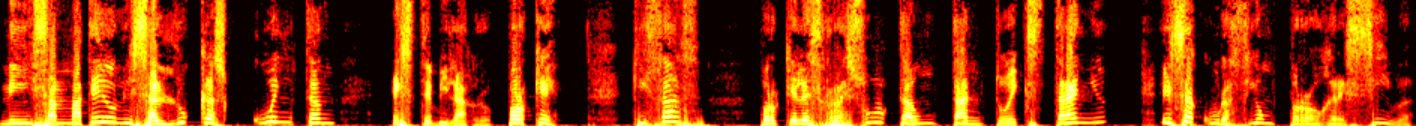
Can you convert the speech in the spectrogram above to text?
Ni San Mateo ni San Lucas cuentan este milagro. ¿Por qué? Quizás porque les resulta un tanto extraño esa curación progresiva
